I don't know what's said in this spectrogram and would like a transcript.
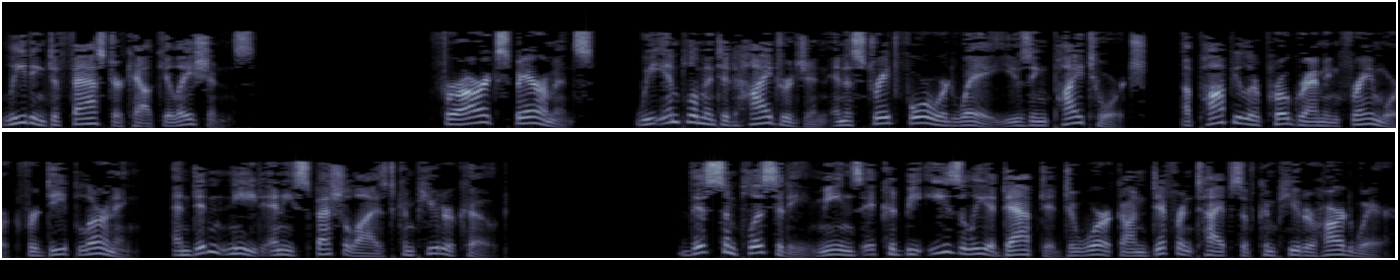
leading to faster calculations. For our experiments, we implemented Hydragen in a straightforward way using PyTorch, a popular programming framework for deep learning, and didn't need any specialized computer code. This simplicity means it could be easily adapted to work on different types of computer hardware.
